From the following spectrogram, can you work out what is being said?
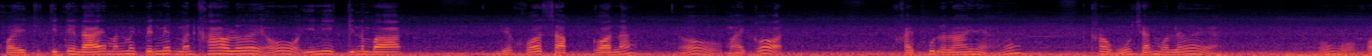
คอยกินจังไดมันไม่เป็นเม็ดเหมือนข้าวเลย โอ้ อีนี่กินลำบาก เดี๋ยวขอสับก่อนนะ โอ้ my god ใครพูดอะไรเนี่ยเข้าหูฉันหมดเลยโอ้ ขอ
